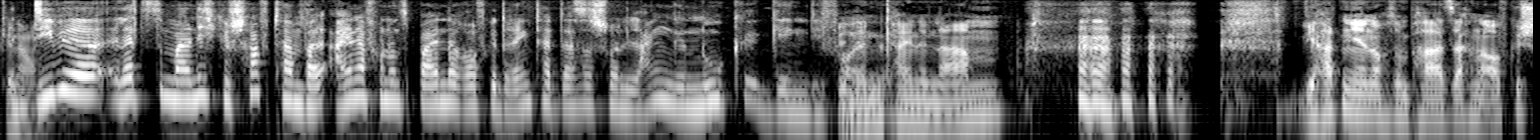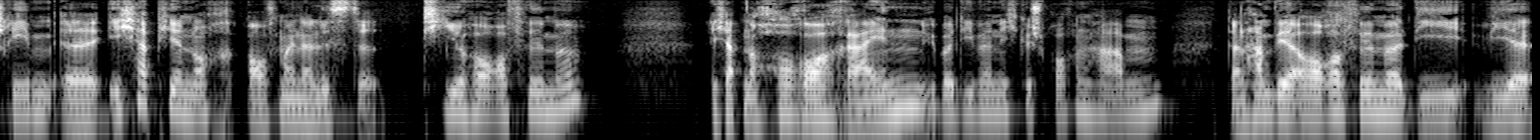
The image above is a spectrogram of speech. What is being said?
genau. die wir letzte Mal nicht geschafft haben, weil einer von uns beiden darauf gedrängt hat, dass es schon lang genug ging, die Folge. Wir nennen keine Namen. wir hatten ja noch so ein paar Sachen aufgeschrieben. Äh, ich habe hier noch auf meiner Liste Tierhorrorfilme. Ich habe noch Horrorreihen, über die wir nicht gesprochen haben. Dann haben wir Horrorfilme, die wir,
